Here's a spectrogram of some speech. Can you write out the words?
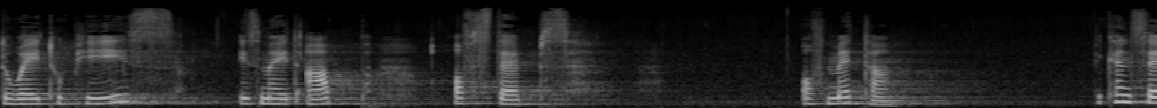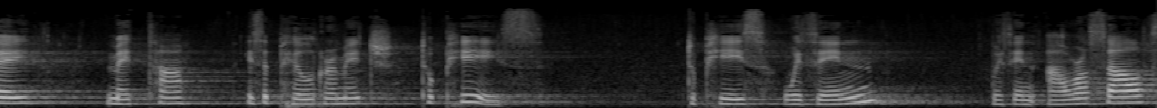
The way to peace is made up of steps of metta. We can say Metta is a pilgrimage to peace, to peace within, within ourselves,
